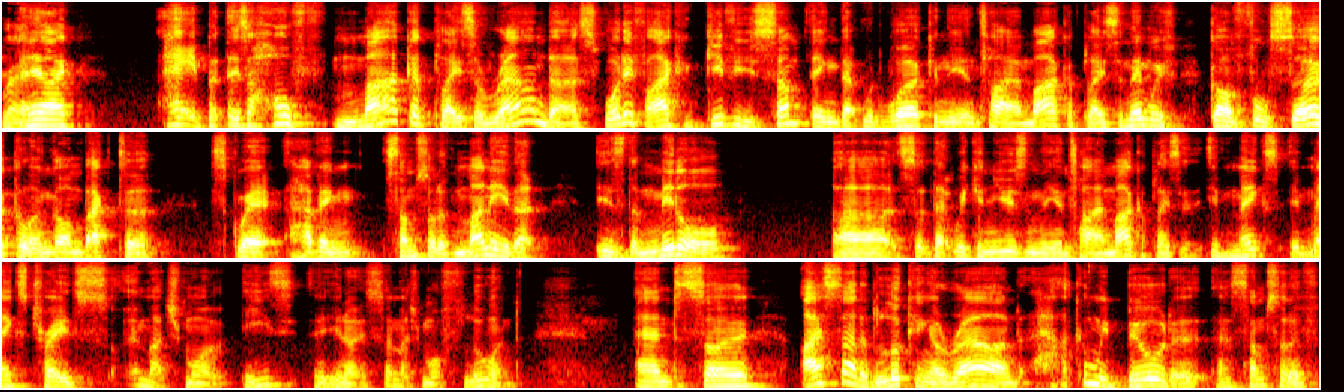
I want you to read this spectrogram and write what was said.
Right. And you're like, hey, but there's a whole marketplace around us. What if I could give you something that would work in the entire marketplace? And then we've gone full circle and gone back to Square having some sort of money that is the middle uh, so that we can use in the entire marketplace. It, it, makes it makes trades so much more easy, you know, so much more fluent. And so I started looking around. How can we build a, a, some sort of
